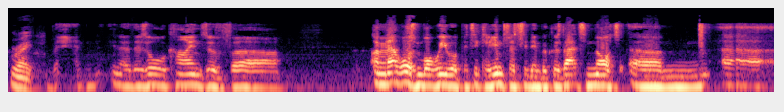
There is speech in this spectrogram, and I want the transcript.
Right. Then, you know, there's all kinds of. Uh, I mean, that wasn't what we were particularly interested in because that's not um, uh,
